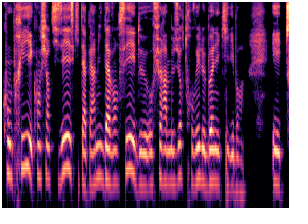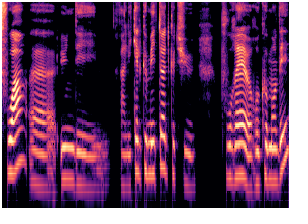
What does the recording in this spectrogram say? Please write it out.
compris et conscientisé, et ce qui t'a permis d'avancer et de, au fur et à mesure, trouver le bon équilibre. Et toi, une des, enfin les quelques méthodes que tu pourrais recommander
